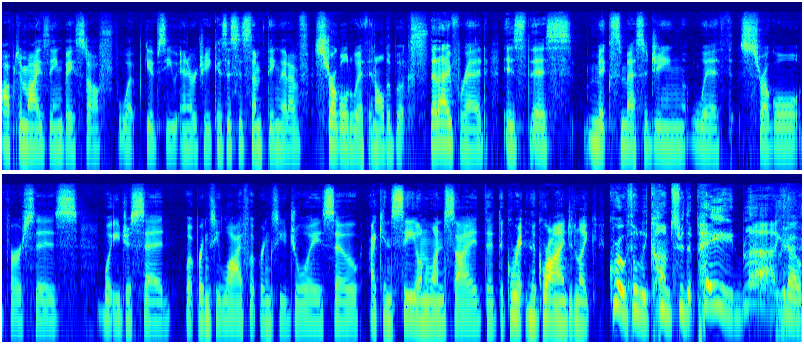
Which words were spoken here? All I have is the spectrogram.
optimizing based off what gives you energy because this is something that I've struggled with in all the books that I've read is this mixed messaging with struggle versus what you just said what brings you life what brings you joy so I can see on one side the, the grit and the grind and like growth only comes through the pain blah you know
